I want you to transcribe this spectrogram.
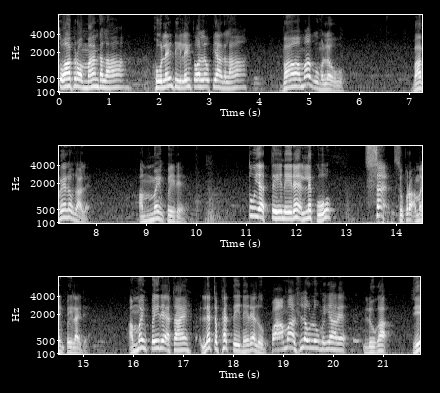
သွားပြီးတော့မန်းသလားဟိုလိမ့်ဒီလိမ့်သွားလို့ပြသလားဘာမှကိုမလုပ်ဘူးဘာပဲလုပ်တာလဲအမိတ်ပေးတယ်သူ့ရဲ့တည်နေတဲ့လက်ကိုဆန့်ဆိုပြီးတော့အမိတ်ပေးလိုက်တယ်အမိတ်ပေးတဲ့အတိုင်းလက်တစ်ဖက်တည်နေတဲ့လူဘာမှလှုပ်လို့မရတဲ့လူကယေ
